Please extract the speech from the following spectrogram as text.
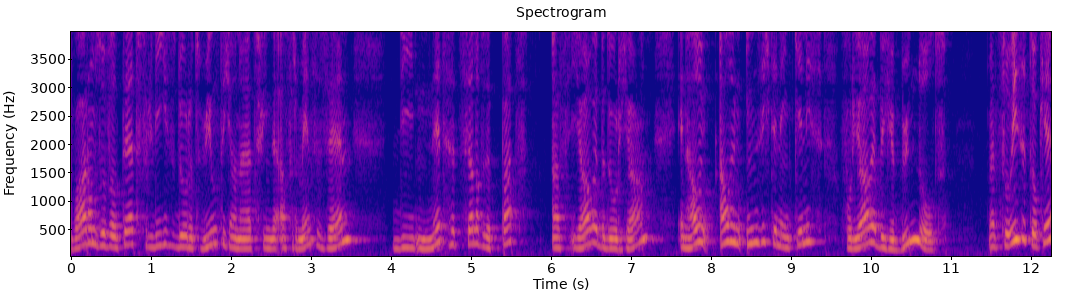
waarom zoveel tijd verliezen door het wiel te gaan uitvinden als er mensen zijn die net hetzelfde pad als jou hebben doorgaan en al hun, al hun inzichten en kennis voor jou hebben gebundeld? Want zo is het ook, hè?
